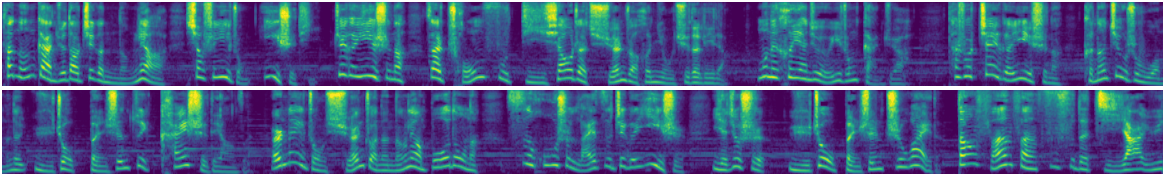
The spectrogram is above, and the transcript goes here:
他能感觉到这个能量啊，像是一种意识体。这个意识呢，在重复抵消着旋转和扭曲的力量。莫内赫彦就有一种感觉啊。他说：“这个意识呢，可能就是我们的宇宙本身最开始的样子，而那种旋转的能量波动呢，似乎是来自这个意识，也就是宇宙本身之外的。当反反复复的挤压与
